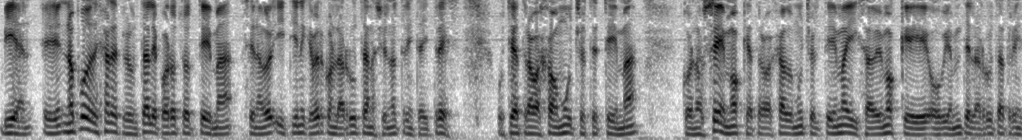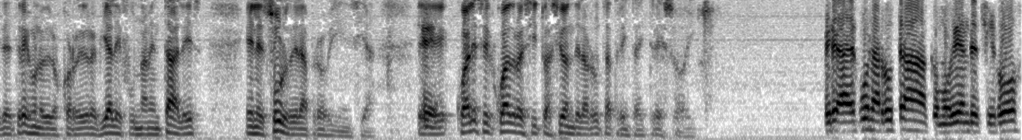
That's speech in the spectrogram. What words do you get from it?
Bien, eh, no puedo dejar de preguntarle por otro tema, senador, y tiene que ver con la Ruta Nacional 33. Usted ha trabajado mucho este tema, conocemos que ha trabajado mucho el tema y sabemos que obviamente la Ruta 33 es uno de los corredores viales fundamentales en el sur de la provincia. Eh, ¿Cuál es el cuadro de situación de la Ruta 33 hoy? Mira, es una ruta, como bien decís vos,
